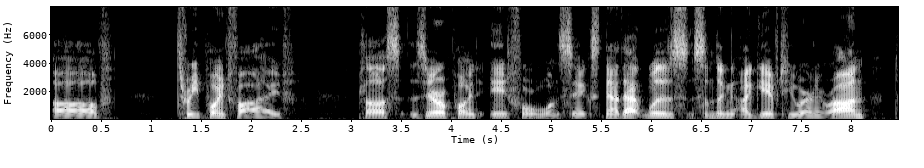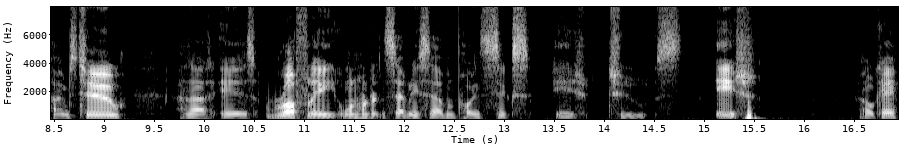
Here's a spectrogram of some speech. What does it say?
of 3.5 plus 0.8416. Now that was something I gave to you earlier on, times 2, and that is roughly 177.6828. Okay,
